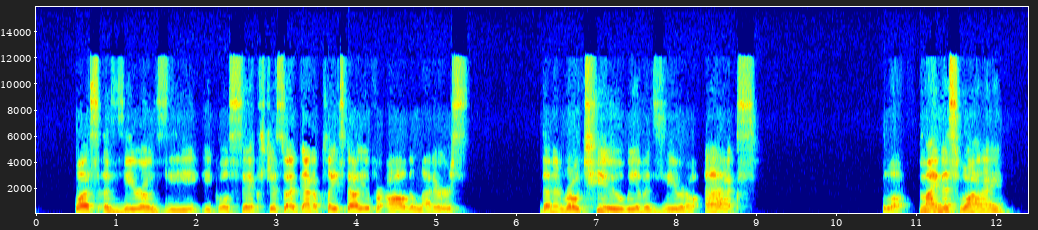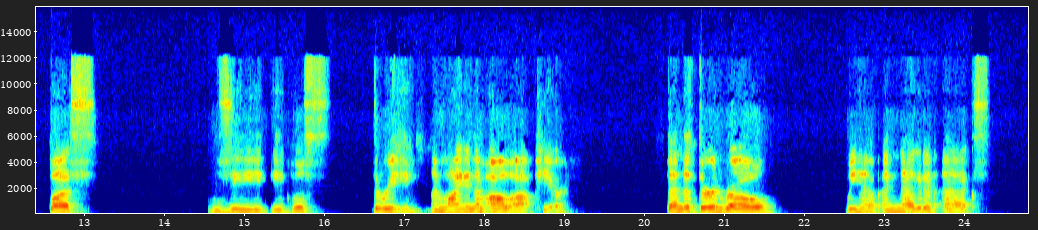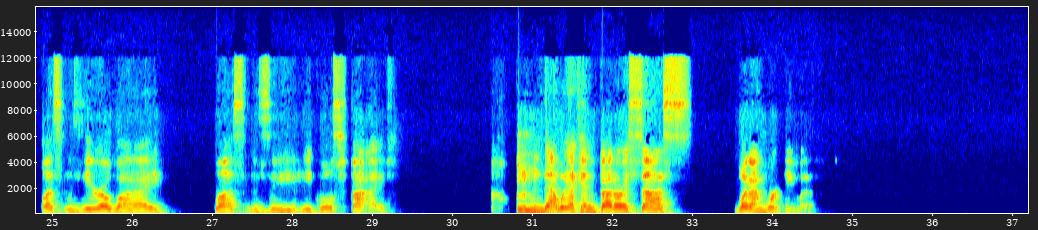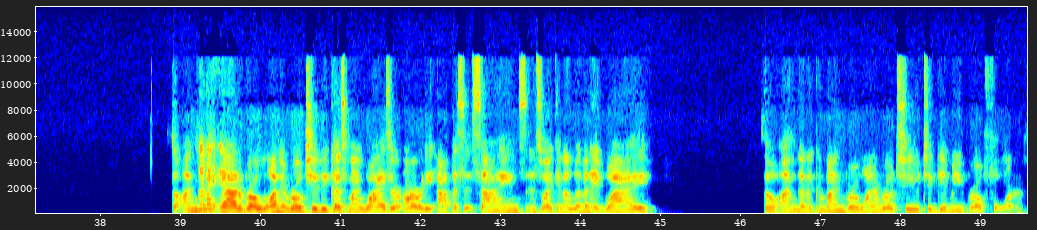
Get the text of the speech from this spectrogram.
plus a zero z equals six, just so I've got a place value for all the letters. Then in row two, we have a zero x minus y plus z equals three. I'm lining them all up here. Then the third row, we have a negative x plus zero y plus z equals five. that way I can better assess what I'm working with. So I'm going to add row one and row two because my y's are already opposite signs. And so I can eliminate y so I'm going to combine row one and row two to give me row four.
